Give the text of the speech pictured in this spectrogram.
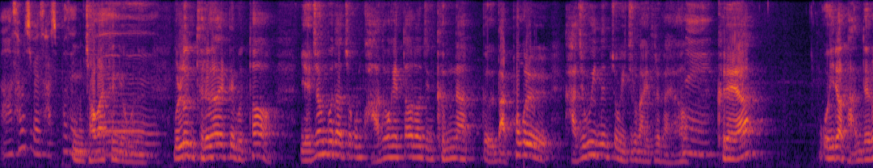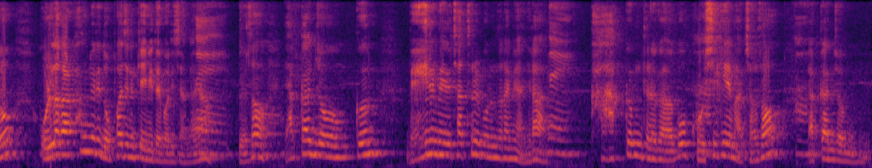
아, 30에서 40%. 음, 저 같은 경우는 물론 들어갈 때부터 예전보다 조금 과도하게 떨어진 급락 그 낙폭을 가지고 있는 쪽 위주로 많이 들어가요. 네. 그래야 오히려 반대로 올라갈 확률이 높아지는 게임이 돼 버리잖아요. 네. 그래서 약간 조금 매일매일 차트를 보는 사람이 아니라 네. 가끔 들어가고 그 아. 시기에 맞춰서 아. 약간 좀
